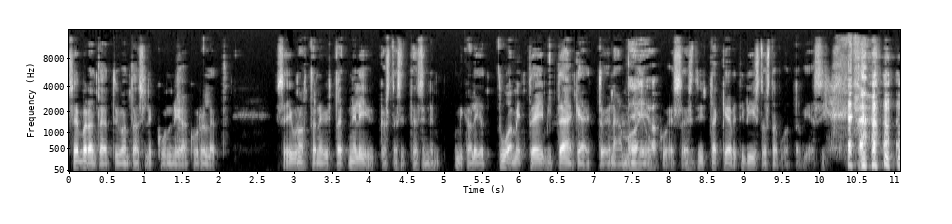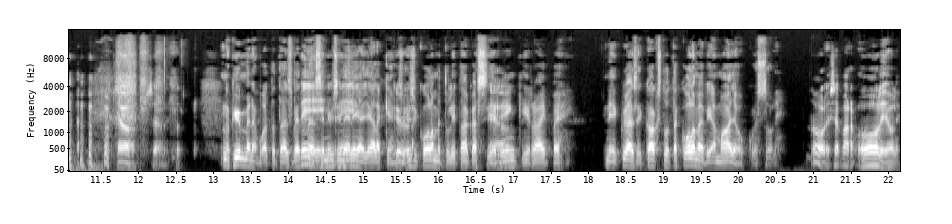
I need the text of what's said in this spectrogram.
sen verran täytyy antaa sille kunniaa kurille, että se ei unohtanut yhtä neliykköstä sitten sinne, mikä oli jo tuomittu, ei mitään käyttöä enää maajoukkueessa. Ja sitten yhtäkkiä veti 15 vuotta vielä siihen. Joo, se on totta. No 10 vuotta taisi vetää Niin, sen 94 niin, jälkeen, kun se kyllä. 93 tuli takaisin Joo. rinkiin, raipe. Niin kyllä se 2003 vielä maajoukkueessa oli. No oli se varmaan. Oli, oli.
